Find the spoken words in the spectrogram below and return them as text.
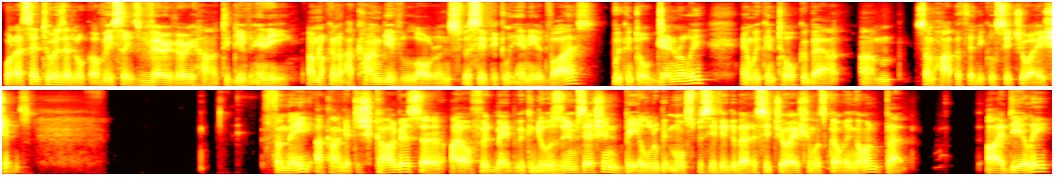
what I said to her is that, look, obviously it's very, very hard to give any, I'm not going to, I can't give Lauren specifically any advice. We can talk generally and we can talk about um, some hypothetical situations. For me, I can't get to Chicago, so I offered maybe we can do a Zoom session, be a little bit more specific about a situation, what's going on. But ideally,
